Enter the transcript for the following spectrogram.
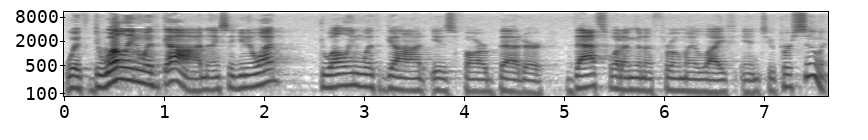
with dwelling with God, and they said, you know what? Dwelling with God is far better that's what I'm going to throw my life into pursuing.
